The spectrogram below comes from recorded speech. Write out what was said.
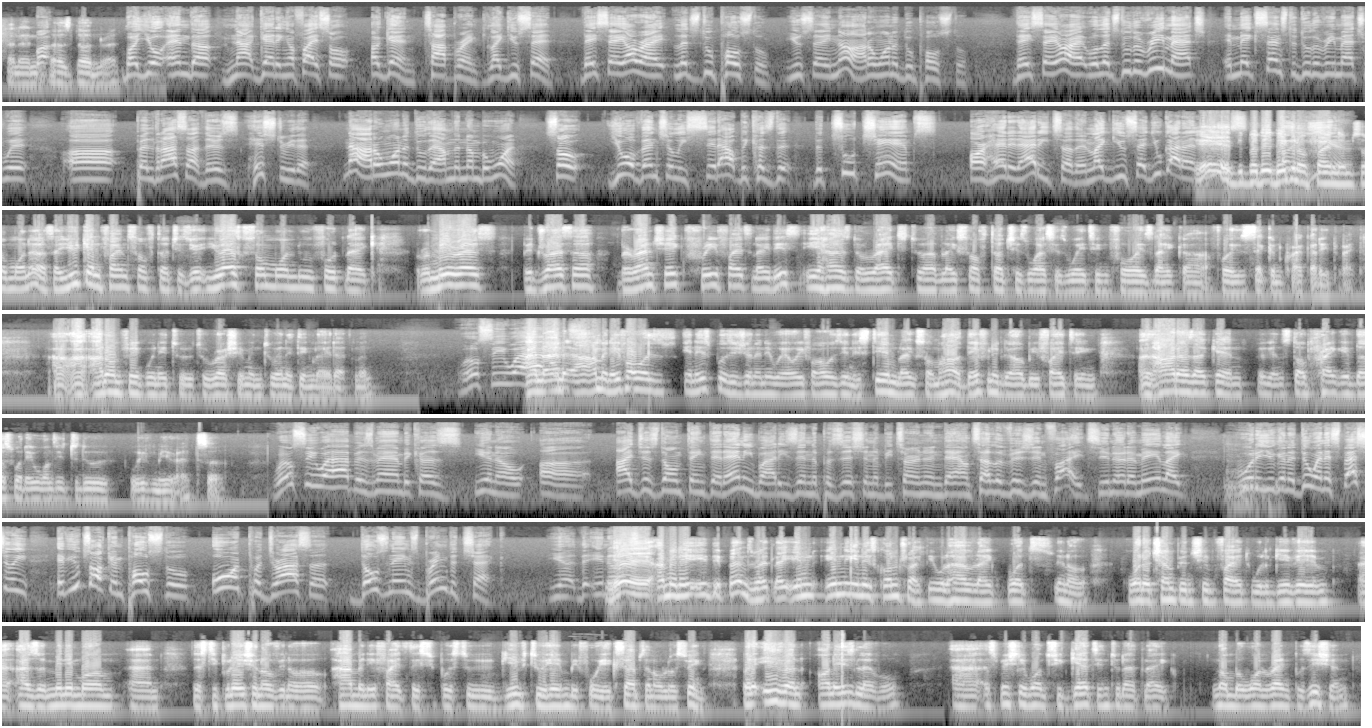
and then but, that's done, right? But you'll end up not getting a fight. So again, top rank, like you said they say, all right, let's do Postol. You say, no, I don't want to do Postol. They say, all right, well, let's do the rematch. It makes sense to do the rematch with uh, Pedraza. There's history there. No, I don't want to do that. I'm the number one. So you'll eventually sit out because the, the two champs are headed at each other. And like you said, you got to. Yeah, but they, going to find them someone else. Like you can find soft touches. You, you ask someone who fought like Ramirez, Pedraza, Baranchyk, free fights like this, he has the right to have like soft touches whilst he's waiting for his like uh, for his second crack at it, right? I, I don't think we need to, to rush him into anything like that, man. We'll see what and, happens. And I mean, if I was in his position anyway, or if I was in his team, like somehow, definitely I'll be fighting as hard as I can against Top Rank if that's what they wanted to do with me, right? So we'll see what happens, man. Because you know, uh, I just don't think that anybody's in the position to be turning down television fights. You know what I mean? Like, what are you gonna do? And especially if you're talking Postol or Pedraza, those names bring the check. Yeah, the, you know, yeah. I mean, it, it, depends, right? Like in, in in his contract, he will have like what's you know what a championship fight will give him uh, as a minimum and the stipulation of you know how many fights they're supposed to give to him before he accepts and all those things but even on his level uh, especially once you get into that like number one ranked position,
